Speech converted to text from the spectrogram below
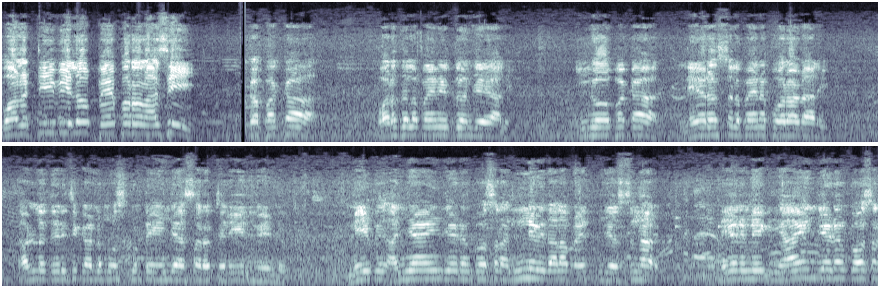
వాళ్ళ టీవీలో పేపర్ రాసి ఒక పక్క వరదలపైన యుద్ధం చేయాలి. ఇంకో పక్క నేరస్తులపైన పోరాడాలి. కళ్ళు తెరిచి కళ్ళు మూసుకుంటే ఏం చేస్తారో తెలియదు వీళ్ళు. మీకు అన్యాయం చేయడం కోసం అన్ని విధాల ప్రయత్నం చేస్తున్నారు. నేను మీకు న్యాయం చేయడం కోసం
